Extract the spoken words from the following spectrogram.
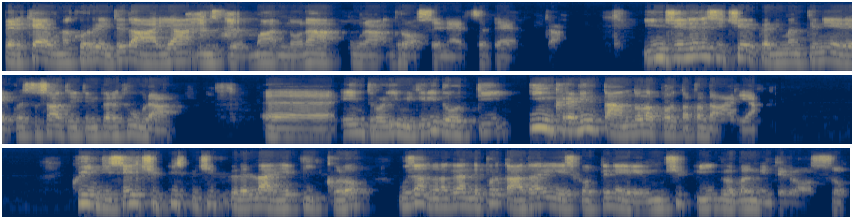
perché una corrente d'aria, insomma, non ha una grossa inerzia termica. In genere si cerca di mantenere questo salto di temperatura eh, entro limiti ridotti incrementando la portata d'aria. Quindi se il CP specifico dell'aria è piccolo, usando una grande portata riesco a ottenere un CP globalmente grosso.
